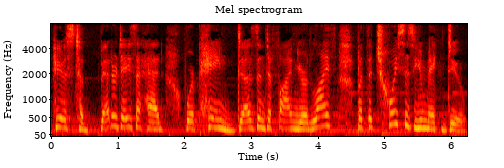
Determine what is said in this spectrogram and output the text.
Here's to better days ahead where pain doesn't define your life, but the choices you make do.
